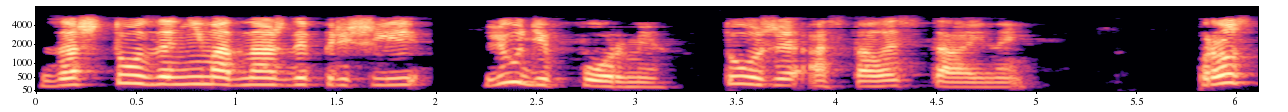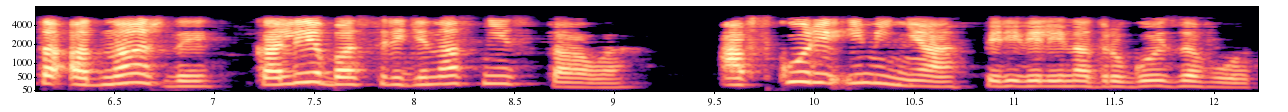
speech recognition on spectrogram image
За что за ним однажды пришли люди в форме, тоже осталось тайной. Просто однажды Колеба среди нас не стало, а вскоре и меня перевели на другой завод.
